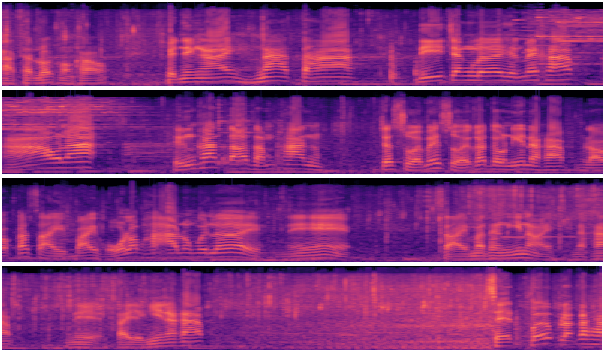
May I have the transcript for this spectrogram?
อรรรสของเขา เป็นยังไงหน้าตาดีจังเลยเห็นไหมครับ เอาละถึงขั้นตอนสำคัญจะสวยไม่สวยก็ตรงนี้นะครับ เราก็ใส่ใบโหระพาลงไปเลยนี่ใส่มาทางนี้หน่อยนะครับนี่ใส่อย่างนี้นะครับ เสร็จปุ๊บเราก็ท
